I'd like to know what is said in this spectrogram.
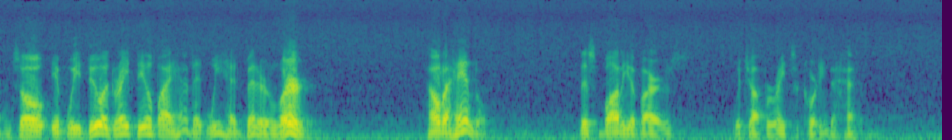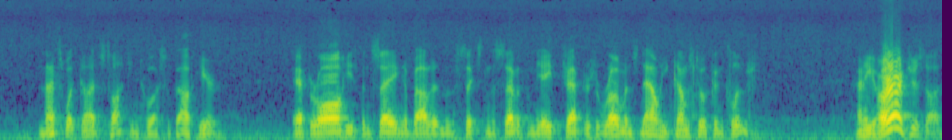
And so, if we do a great deal by habit, we had better learn how to handle this body of ours which operates according to habit. And that's what God's talking to us about here. After all he's been saying about it in the sixth and the seventh and the eighth chapters of Romans, now he comes to a conclusion. And he urges us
